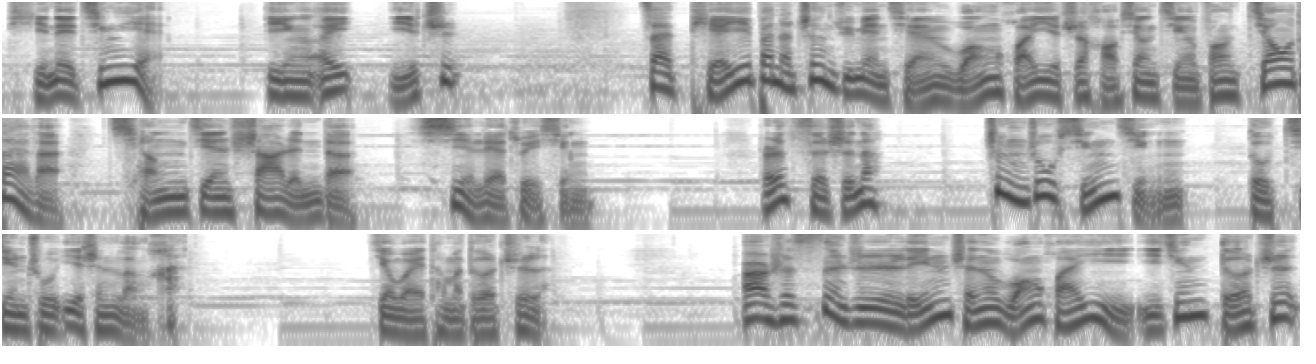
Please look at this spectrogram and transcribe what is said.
体内精液。DNA 一致，在铁一般的证据面前，王怀义只好向警方交代了强奸杀人的系列罪行。而此时呢，郑州刑警都惊出一身冷汗，因为他们得知了，二十四日凌晨，王怀义已经得知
